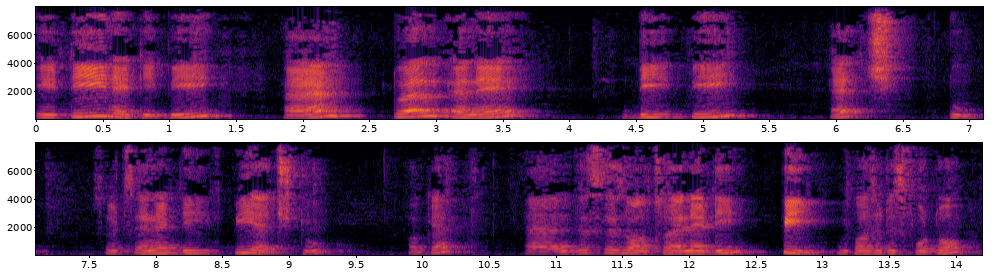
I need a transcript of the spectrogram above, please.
18 ATP and 12 NADPH2. So it's NADPH2 okay and this is also NADP because it is photo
